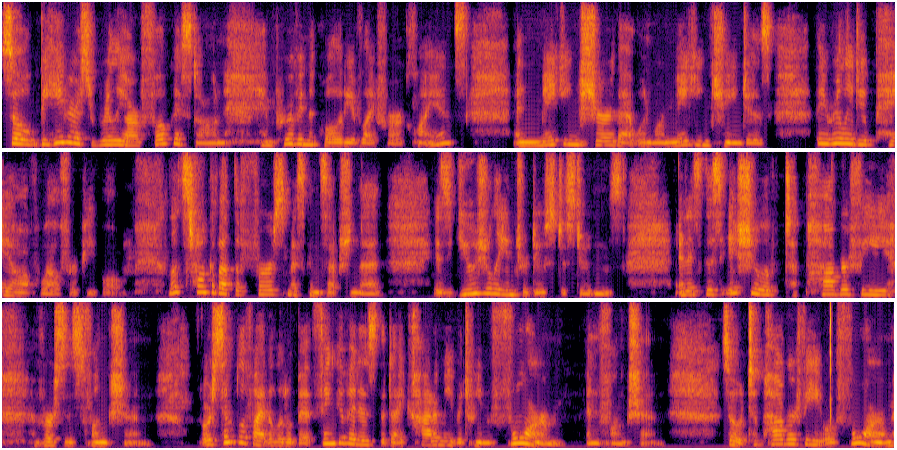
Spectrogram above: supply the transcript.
So behaviorists really are focused on improving the quality of life for our clients and making sure that when we're making changes, they really do pay off well for people. Let's talk about the first misconception that is usually introduced to students, and it's this issue of topography versus function, or simply simplified a little bit, think of it as the dichotomy between form and function. So topography or form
